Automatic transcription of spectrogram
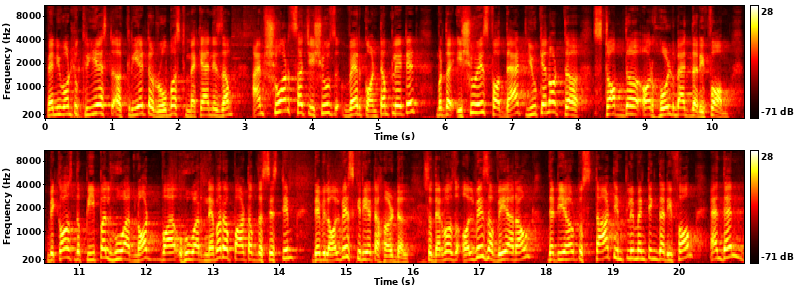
when you want to create a, create a robust mechanism, I'm sure such issues were contemplated, but the issue is for that you cannot uh, stop the or hold back the reform because the people who are not who are never a part of the system, they will always create a hurdle. So there was always a way around that you have to start implementing the reform and then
